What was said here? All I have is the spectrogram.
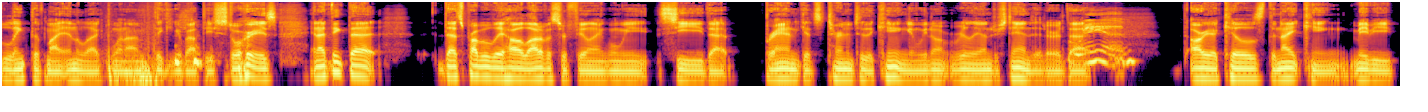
length of my intellect when I'm thinking about these stories. And I think that that's probably how a lot of us are feeling when we see that Bran gets turned into the king and we don't really understand it or that Bran. Arya kills the Night King maybe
